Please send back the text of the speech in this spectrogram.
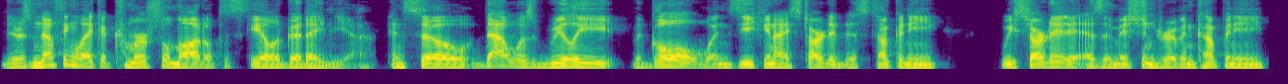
there's nothing like a commercial model to scale a good idea. And so that was really the goal when Zeke and I started this company. We started it as a mission driven company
